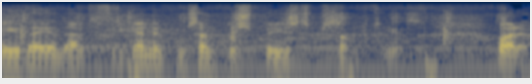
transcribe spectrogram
a ideia da arte africana, começando pelos países de expressão portuguesa. Ora,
